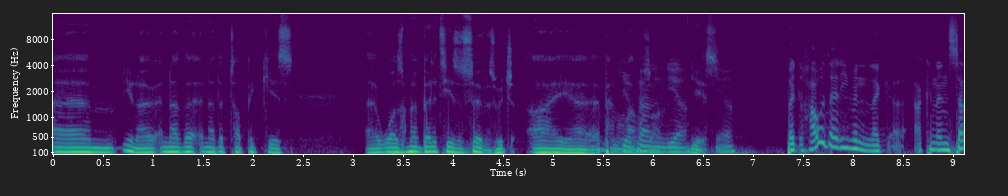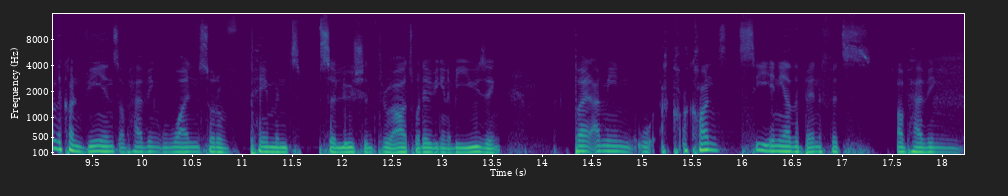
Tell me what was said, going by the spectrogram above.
um, you know another another topic is uh, was mobility as a service, which I uh, panel Your I was panel, on. yeah. Yes. Yeah. But how would that even like? uh, I can understand the convenience of having one sort of payment solution throughout whatever you're going to be using. But I mean, w- I ca- I can't see any other benefits of having.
